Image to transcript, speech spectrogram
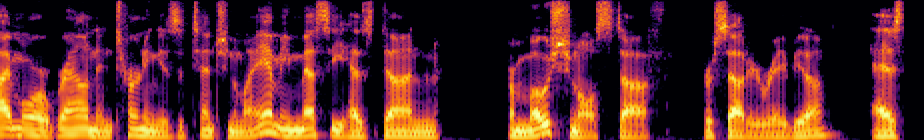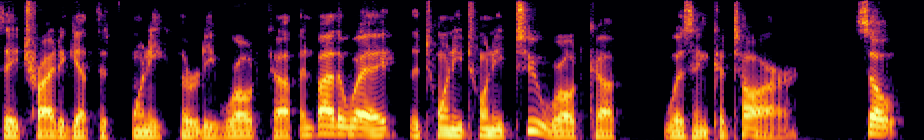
high moral ground in turning his attention to Miami, Messi has done promotional stuff for Saudi Arabia as they try to get the 2030 World Cup. And by the way, the 2022 World Cup was in Qatar. So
